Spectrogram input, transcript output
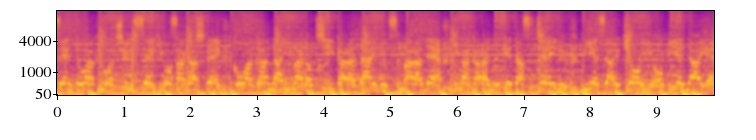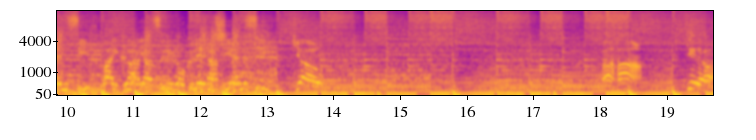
善と悪を中世紀を探して。怖がんない今の地位からだいぶつまらねえ。今からけ出すジェイル。見えざる脅威怯えない MC マイク操るろくでなし MC Yo! あは Yeah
